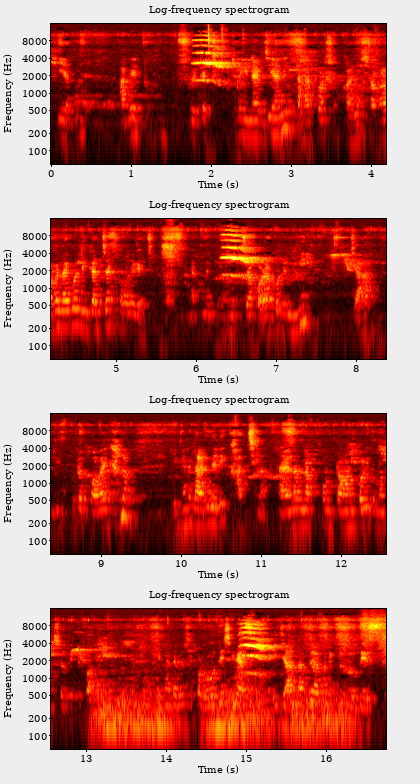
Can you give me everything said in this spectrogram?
খেয়ে এখন আগে একটু শরীরটা ঠিকঠাক এনার্জি আনি, তারপর সকালে। সকালবেলা একবার লিকার চা খাওয়া গেছে। এখন একটু চা করা করে নিয়ে চা, বিস্কুটও খাওয়াই গেল। এখানে দাঁড়িয়ে দাঁড়িয়ে খাচ্ছিলাম। তাই না ফোনটা অন করি, তোমাদের সাথে একটু কথা। এখানটা বেশি এখন রোদ এসে গেছে। এই জানলাতে এখন একটু রোদ এসছে।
